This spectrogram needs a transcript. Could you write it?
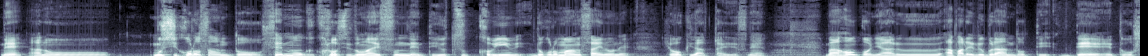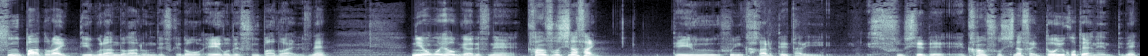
ね、あのー、虫殺さんと専門家殺してどないすんねんっていう突っ込みどころ満載のね、表記だったりですね。まあ、香港にあるアパレルブランドって、で、えっと、スーパードライっていうブランドがあるんですけど、英語でスーパードライですね。日本語表記はですね、乾燥しなさいっていうふうに書かれてたりしてて、乾燥しなさいどういうことやねんってね。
